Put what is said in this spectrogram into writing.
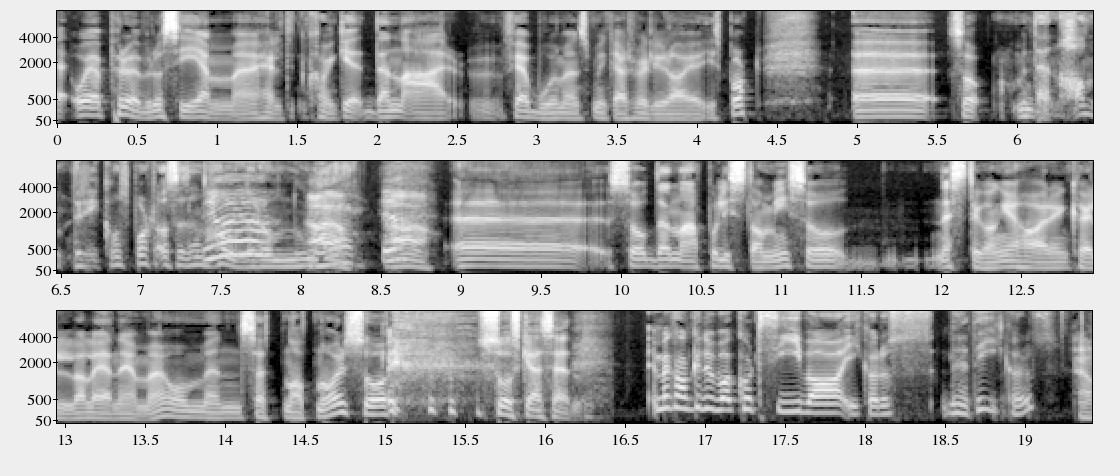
jeg, Og jeg prøver å si hjemme hele tiden kan ikke, Den er For jeg bor med en som ikke er så veldig glad i, sport. Uh, så, men den handler ikke om sport. Altså, den handler om noe Ja, ja. mer. Eh, så den er på lista mi, så neste gang jeg har en kveld alene hjemme om en 17-18 år, så, så skal jeg se den. Men kan ikke du bare kort si hva Ikaros Den heter Ikaros? Ja.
